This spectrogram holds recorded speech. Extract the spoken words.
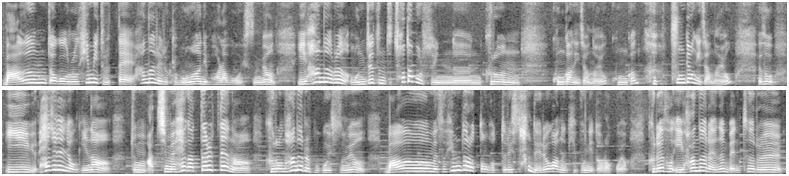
마음적으로 힘이 들 때 하늘을 이렇게 멍하니 바라보고 있으면 이 하늘은 언제든지 쳐다볼 수 있는 그런 공간이잖아요? 공간? 풍경이잖아요? 그래서 이 해질녘이나 좀 아침에 해가 뜰 때나 그런 하늘을 보고 있으면 마음에서 힘들었던 것들이 싹 내려가는 기분이더라고요. 그래서 이 하늘에는 멘트를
